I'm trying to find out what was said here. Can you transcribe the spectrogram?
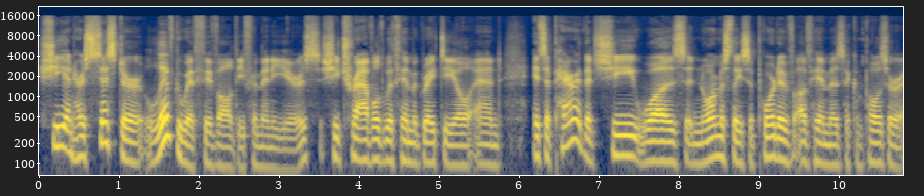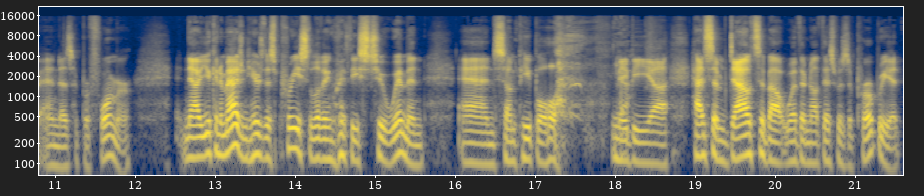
She and her sister lived with Vivaldi for many years. She traveled with him a great deal, and it's apparent that she was enormously supportive of him as a composer and as a performer. Now, you can imagine here's this priest living with these two women and some people maybe uh, had some doubts about whether or not this was appropriate.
